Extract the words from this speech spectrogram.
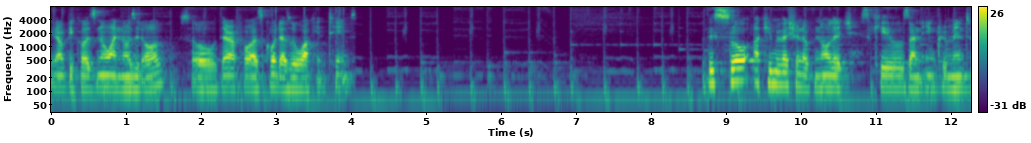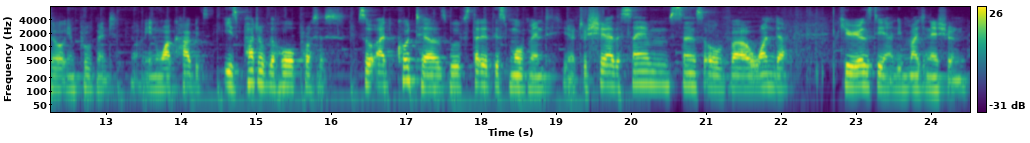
you know, because no one knows it all. So therefore, as coders, we work in teams. This slow accumulation of knowledge, skills, and incremental improvement you know, in work habits is part of the whole process. So at Code Tales, we've started this movement you know, to share the same sense of uh, wonder curiosity and imagination.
